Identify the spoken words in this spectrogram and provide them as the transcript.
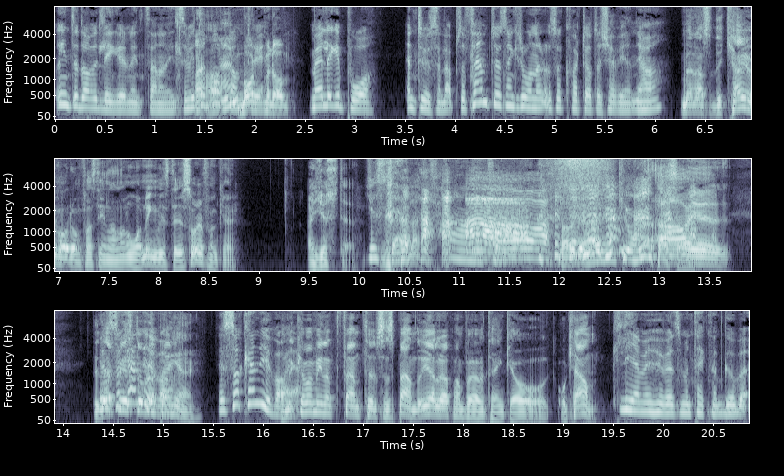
och inte David Lindgren och inte Sanna Nilsson. Vi tar bort de bort tre. med dem. Men jag lägger på en tusenlapp. Så 5000 kronor och så kvart i åtta kör vi igen. Ja, Men alltså det kan ju vara dem fast i en annan ordning, visst är det så det funkar? Ja, just det. just jävlar. Fan. Ja, det här är ju krångligt alltså. Ja, Det är Ja, därför så det är kan det stora vara. pengar. Ja, så kan det ju Och vara. nu kan man vinna 5000 spänn, då gäller det att man behöver tänka och, och kan. Klia mig i huvudet som en tecknad gubbe.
